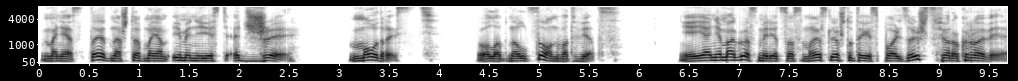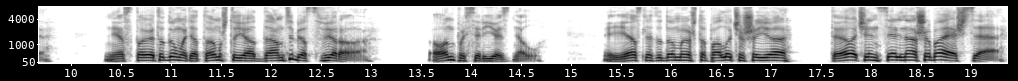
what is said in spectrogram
Мне стыдно, что в моем имени есть Джи. Мудрость. Улыбнулся он в ответ. И я не могу смириться с мыслью, что ты используешь сферу крови. Не стоит и думать о том, что я отдам тебе сферу. Он посерьезнел. Если ты думаешь, что получишь ее, ты очень сильно ошибаешься.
